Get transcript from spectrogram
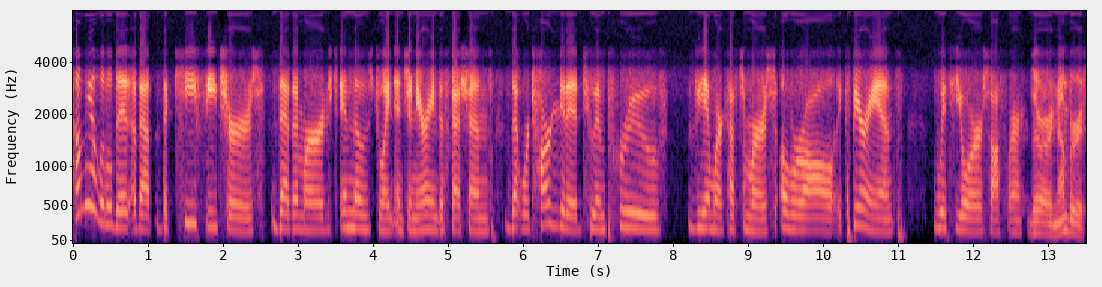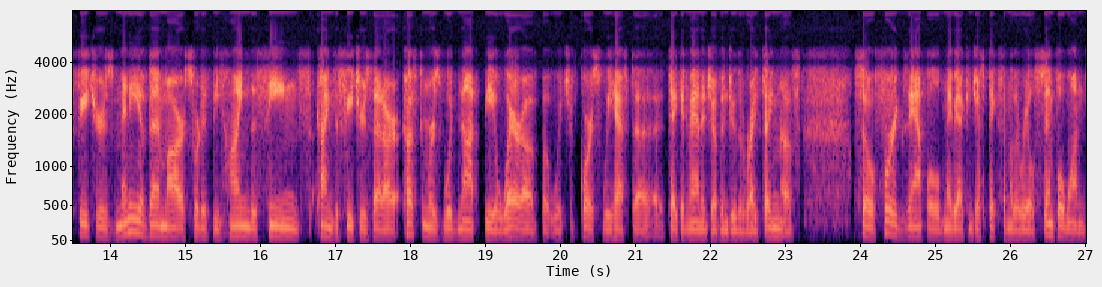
Tell me a little bit about the key features that emerged in those joint engineering discussions that were targeted to improve VMware customers' overall experience with your software? There are a number of features. Many of them are sort of behind the scenes kinds of features that our customers would not be aware of, but which, of course, we have to take advantage of and do the right thing of. So, for example, maybe I can just pick some of the real simple ones.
